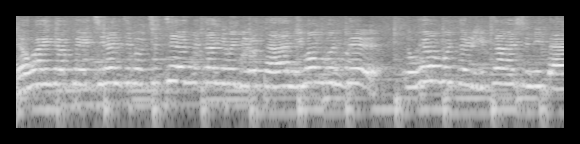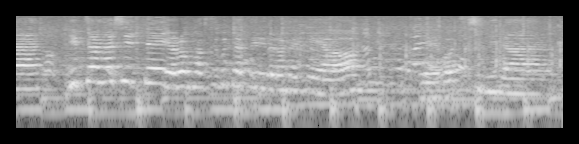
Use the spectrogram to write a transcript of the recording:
영화인협회 지난지부 주채연 회장님을 비롯한 임원분들 또 회원분들 입장하십니다. 입장하실 때 여러분 박수 부탁드리도록 할게요. 네, 멋지십니다.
